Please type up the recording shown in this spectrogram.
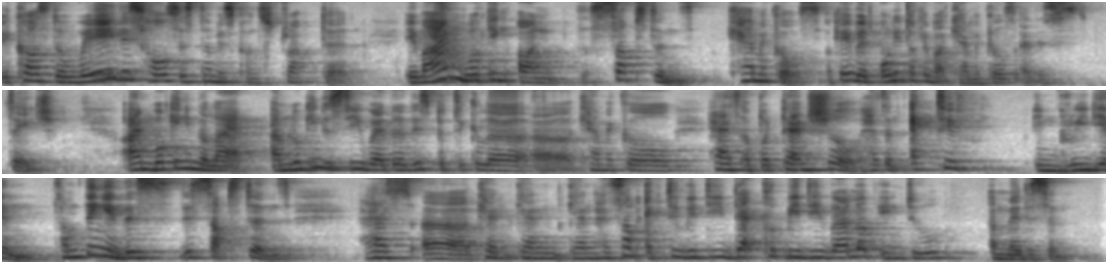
because the way this whole system is constructed, if I'm working on substance, chemicals, okay, we're only talking about chemicals at this stage. I'm working in the lab. I'm looking to see whether this particular uh, chemical has a potential, has an active ingredient, something in this, this substance has uh, can, can, can have some activity that could be developed into a medicine.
